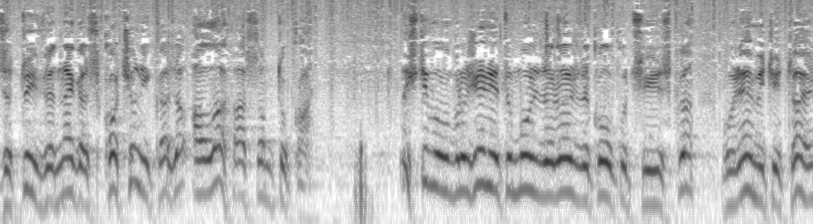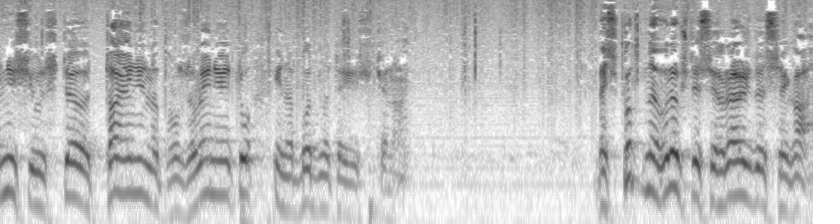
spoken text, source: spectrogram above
зато и веднага скочил и казал, Аллах, аз съм тука. Вижте, въображението може да ражда колкото си иска, големите тайни си остават тайни на прозрението и на бъдната истина. Безпътна връв ще се ражда сега,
